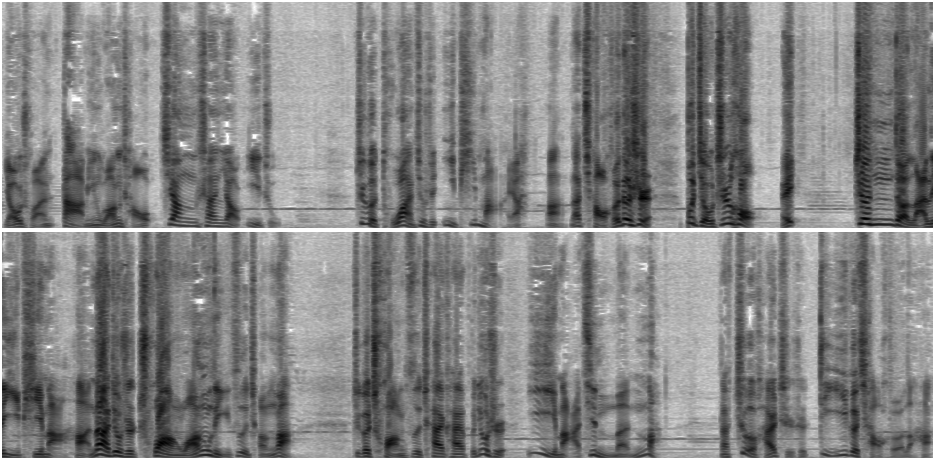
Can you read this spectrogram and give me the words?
谣传大明王朝江山要易主。这个图案就是一匹马呀！啊，那巧合的是，不久之后，哎，真的来了一匹马哈，那就是闯王李自成啊。这个“闯”字拆开，不就是一马进门吗？那这还只是第一个巧合了哈。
